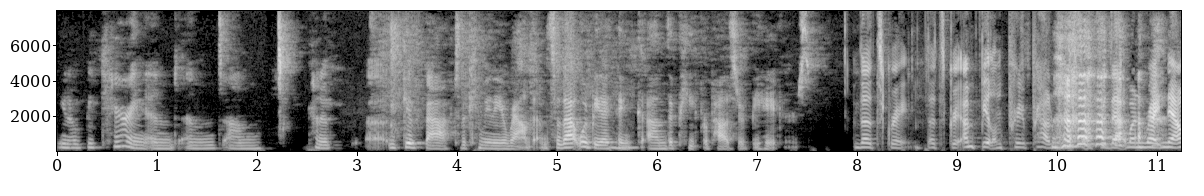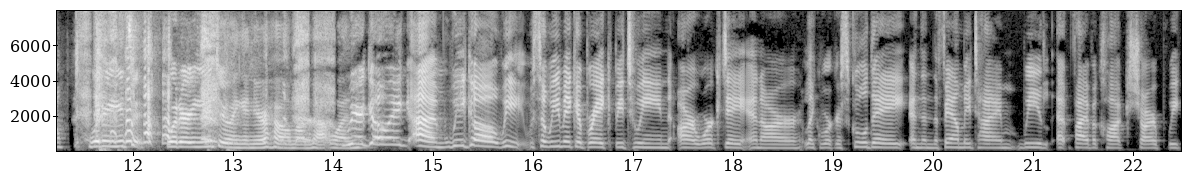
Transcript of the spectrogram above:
you know, be caring and and um, kind of uh, give back to the community around them. So that would be, I think, mm-hmm. um, the P for positive behaviors. That's great. That's great. I'm feeling pretty proud of myself for that one right now. what are you do- What are you doing in your home on that one? We're going. Um, we go. We so we make a break between our work day and our like work or school day, and then the family time. We at five o'clock sharp. We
